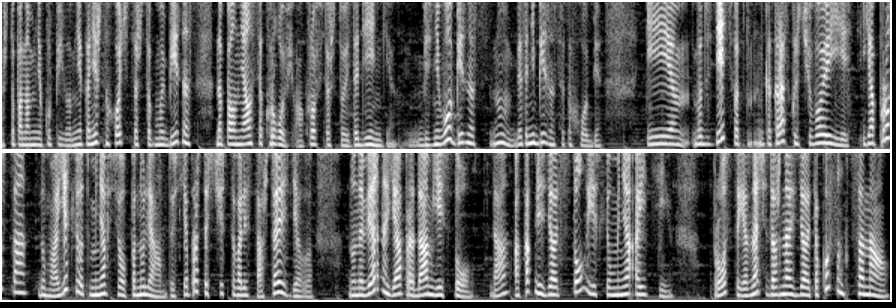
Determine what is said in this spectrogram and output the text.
чтобы она мне купила. Мне, конечно, хочется, чтобы мой бизнес наполнялся кровью. А кровь это что? Это деньги. Без него бизнес, ну, это не бизнес, это хобби. И вот здесь вот как раз ключевое есть. Я просто думаю, а если вот у меня все по нулям, то есть я просто с чистого листа, что я сделаю? Ну, наверное, я продам ей стол, да? А как мне сделать стол, если у меня IT? Просто я, значит, должна сделать такой функционал,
